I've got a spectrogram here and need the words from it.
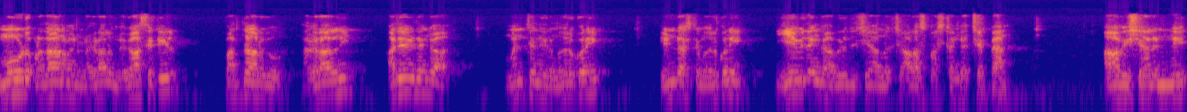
మూడు ప్రధానమైన నగరాలు మెగా సిటీలు పద్నాలుగు నగరాల్ని. అదేవిధంగా మంచినీరు మొదలుకొని ఇండస్ట్రీ మొదలుకొని ఏ విధంగా అభివృద్ధి చేయాలో చాలా స్పష్టంగా చెప్పాను. ఆ విషయాలన్నీ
